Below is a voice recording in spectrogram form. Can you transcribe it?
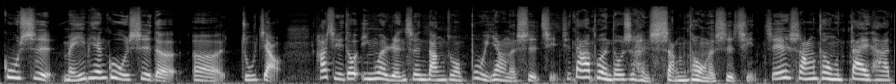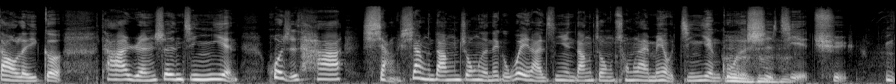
故事每一篇故事的呃主角，他其实都因为人生当中不一样的事情，其实大部分都是很伤痛的事情。这些伤痛带他到了一个他人生经验，或者是他想象当中的那个未来经验当中从来没有经验过的世界去。嗯。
